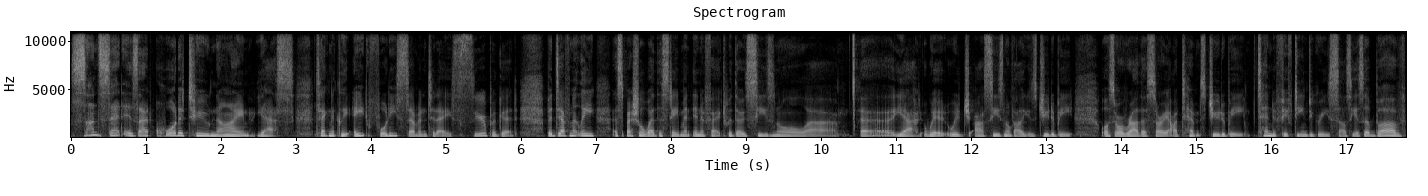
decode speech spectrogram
Sunset is at quarter to 9. Yes. Technically 8:47 today. Super good. But definitely a special weather statement in effect with those seasonal uh, uh, yeah, which our seasonal values due to be, or, or rather, sorry, our temps due to be 10 to 15 degrees Celsius above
